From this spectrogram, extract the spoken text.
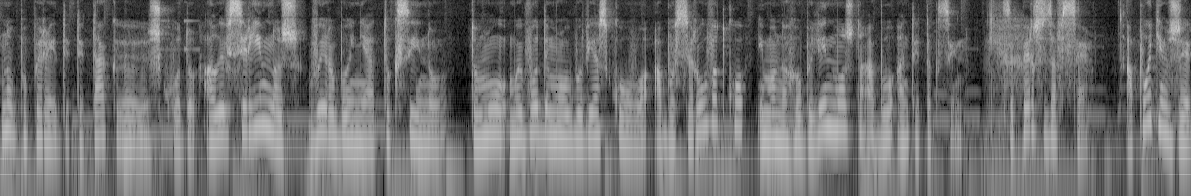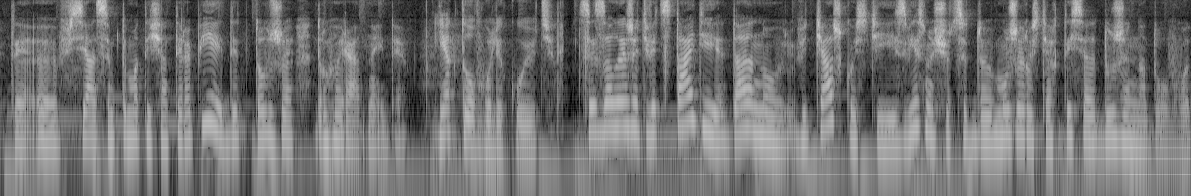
ну, попередити, так е, шкоду. Але все рівно ж вироблення токсину. Тому ми вводимо обов'язково або сироватку, імуноглобулін можна, або антитоксин. Це перш за все. А потім вже те, е, вся симптоматична терапія йде, то вже другорядна йде. Як довго лікують? Це залежить від стадії, да, ну, від тяжкості, і звісно, що це може розтягтися дуже надовго.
